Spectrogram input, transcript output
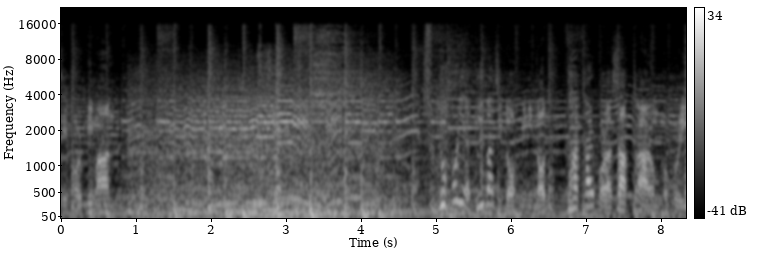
জেটৰ বিমান। দুপৰীয়া দুই বাজি দহ মিনিটত ঢাকাৰ পৰা যাত্ৰা আৰম্ভ কৰি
